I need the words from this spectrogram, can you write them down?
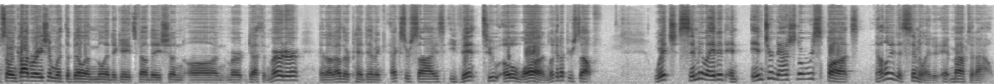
so in collaboration with the Bill and Melinda Gates Foundation on mur- death and murder and on other pandemic exercise, Event 201, look it up yourself, which simulated an international response not only did it simulate it, it mapped it out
